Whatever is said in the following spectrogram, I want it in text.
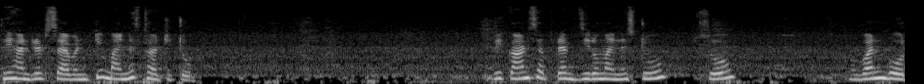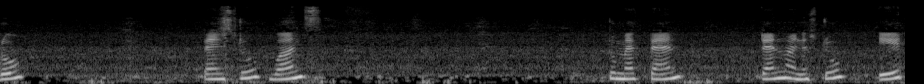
370 minus 32 we can't subtract 0 minus 2 so 1 borrow tends to ones to make 10 10 minus 2 8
